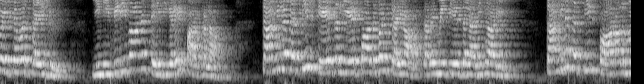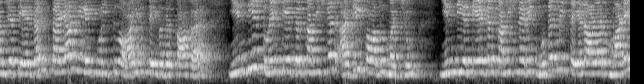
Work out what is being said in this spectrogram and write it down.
வைத்தவர் கைது. இனி விரிவான செய்திகளை பார்க்கலாம். தமிழகத்தில் தேர்தல் ஏற்பாடுகள் தயார். தலைமை தேர்தல் அதிகாரி. தமிழகத்தில் பாராளுமன்ற தேர்தல் தயார் நிலை குறித்து ஆய்வு செய்வதற்காக இந்திய துணை தேர்தல் கமிஷனர் அஜய் பாது மற்றும் இந்திய தேர்தல் கமிஷனரின் முதன்மை செயலாளர் மலை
